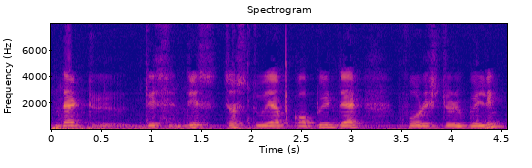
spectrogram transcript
that uh, this this just we have copied that four story building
